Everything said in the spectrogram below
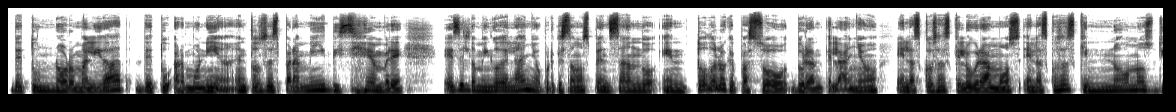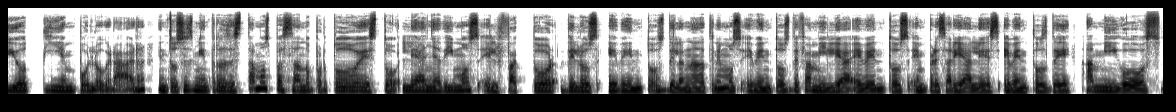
de tu normalidad, de tu armonía. Entonces, para mí, diciembre es el domingo del año porque estamos pensando en todo lo que pasó durante el año, en las cosas que logramos, en las cosas que no nos dio tiempo lograr. Entonces, mientras estamos pasando por todo esto, le añadimos el factor de los eventos de la tenemos eventos de familia, eventos empresariales, eventos de amigos,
